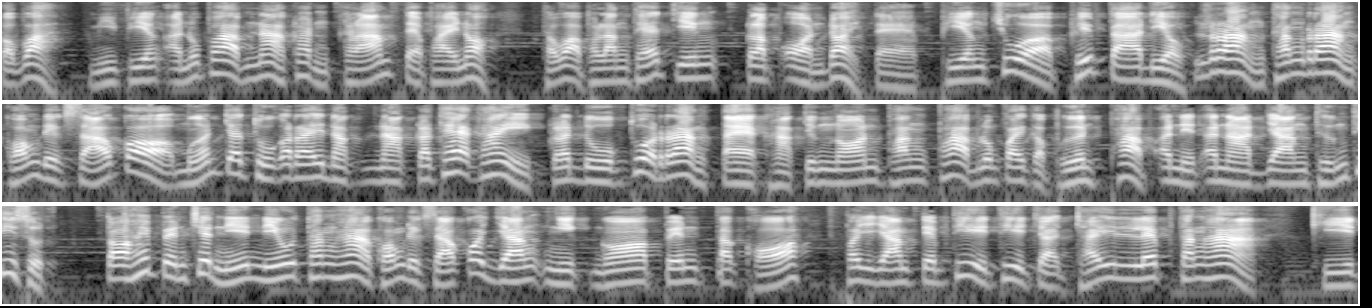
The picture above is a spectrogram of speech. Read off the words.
กับว่า มีเพียงอนุภาพหน้าคลั่นคลามแต่ภายนอก ทว่าพลังแท้จริงกลับอ่อนด้อยแต่เพียงชั่วพริบตาเดียว ร่างทั้งร่างของเด็กสาวก็เหมือนจะถูกอะไรหนักๆกระแทกให้กระดูกทั่วร่างแตกหักจึงนอนพังภาพลงไปกับพื้น ภาพอเนจอนาถอย่างถึงที่สุด ต่อให้เป็นเช่นนี้นิ้วทั้งห้าของเด็กสาวก็ยังหงิกงอเป็นตะขอ พยายามเต็มที่ที่จะใช้เล็บทั้งห้าขีด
